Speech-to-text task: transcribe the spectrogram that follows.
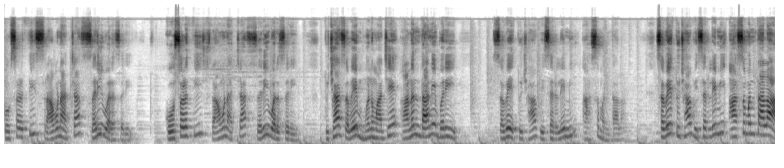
कोसळती श्रावणाच्या सरीवर सरी. कोसळती श्रावणाच्या सरीवर सरी. तुझ्या सवे मन माझे आनंदाने भरी. सवे तुझ्या विसरले मी असं म्हणताला सवे तुझ्या विसरले मी असं म्हणताला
